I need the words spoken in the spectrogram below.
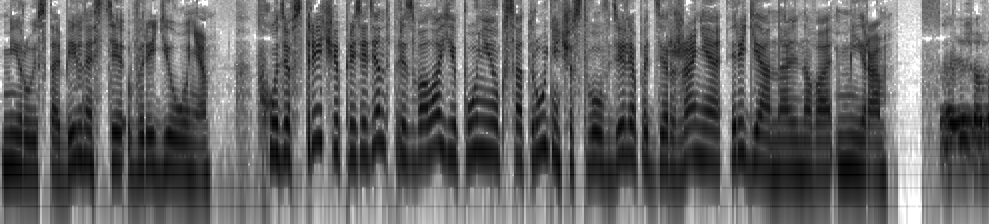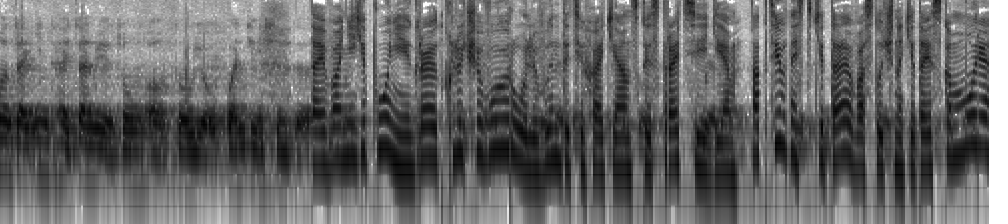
миру и стабильности в регионе. В ходе встречи президент призвала Японию к сотрудничеству в деле поддержания регионального мира. Тайвань и Япония играют ключевую роль в Индо-Тихоокеанской стратегии. Активность Китая в Восточно-Китайском море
